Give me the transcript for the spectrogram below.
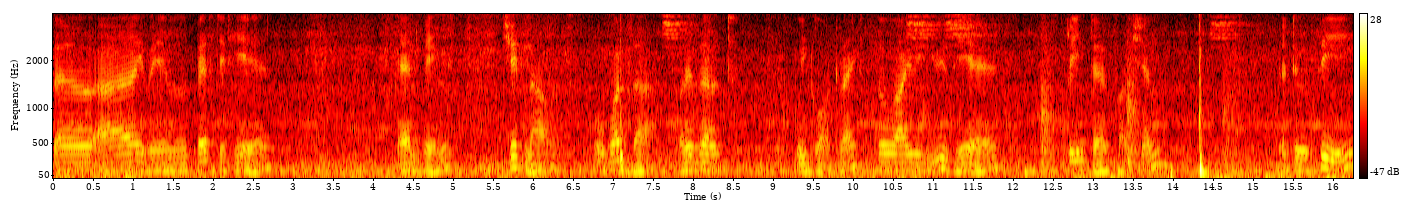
so I will paste it here and will check now what the result we got right? So I will use here printer function to see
